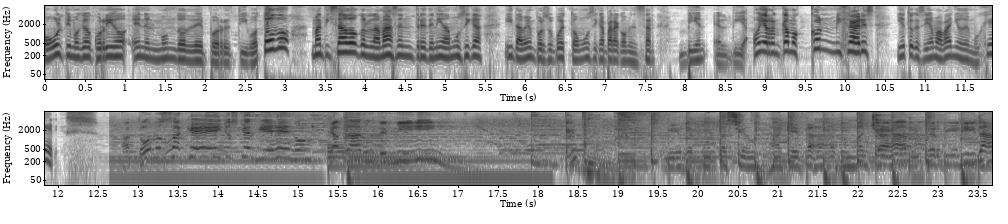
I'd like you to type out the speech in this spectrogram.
último que ha ocurrido en el mundo deportivo. Todo matizado con la más entretenida música y también, por supuesto, música para comenzar bien el día. Hoy arrancamos con Mijares y esto que se llama Baño de Mujeres. A todos aquellos que rieron, que hablaron de mí. Mi reputación ha quedado manchada y perdida.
